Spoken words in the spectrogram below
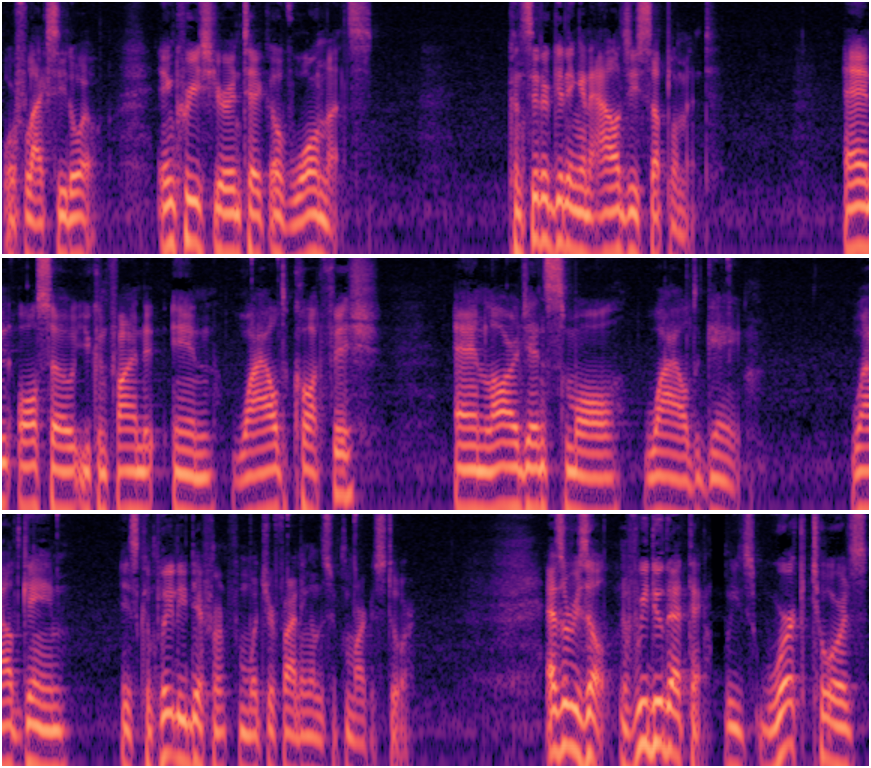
or flaxseed oil, increase your intake of walnuts. Consider getting an algae supplement. And also, you can find it in wild caught fish and large and small wild game wild game is completely different from what you're finding on the supermarket store. As a result, if we do that thing, we work towards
